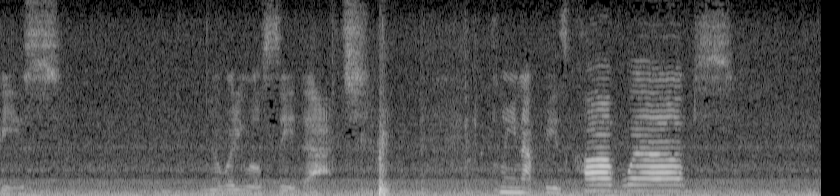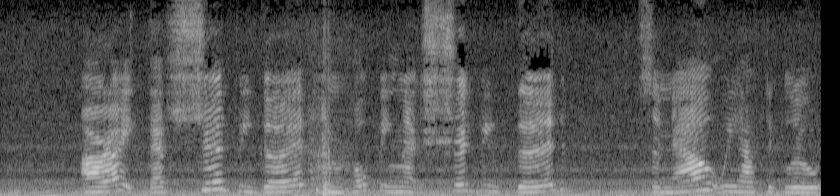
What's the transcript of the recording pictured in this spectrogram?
piece. Nobody will see that. Clean up these cobwebs. Alright, that should be good. I'm hoping that should be good. So now we have to glue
